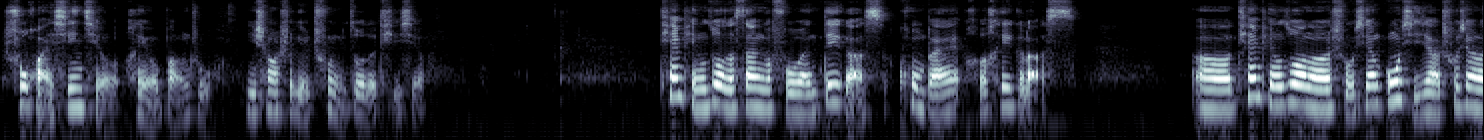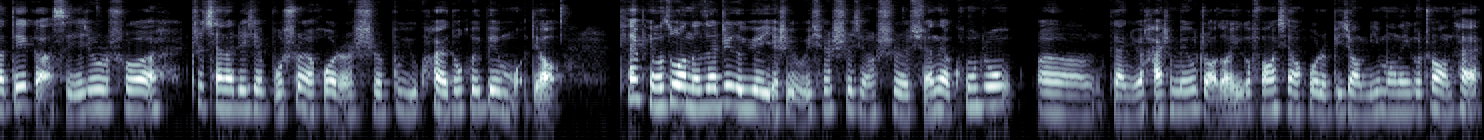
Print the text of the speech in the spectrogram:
舒缓心情很有帮助。以上是给处女座的提醒。天平座的三个符文：Degas、空白和黑 glass。呃，天平座呢，首先恭喜一下出现了 Degas，也就是说之前的这些不顺或者是不愉快都会被抹掉。天平座呢，在这个月也是有一些事情是悬在空中，嗯，感觉还是没有找到一个方向或者比较迷茫的一个状态。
